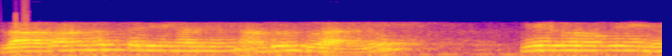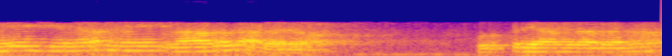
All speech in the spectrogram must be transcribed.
ලාභානුත්තරය නම් හඳුන්වන්නේ මේ ලෝකේ නෙවෙයි මේ ලාභ ලබනවා. පුත්‍රයන් ලබනවා,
